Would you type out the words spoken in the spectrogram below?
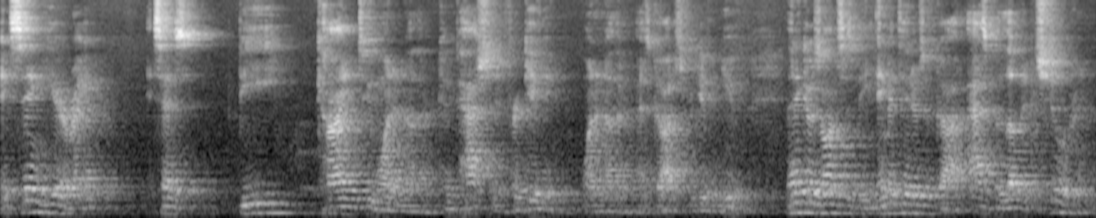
it's saying here, right? It says, be kind to one another, compassionate, forgiving one another, as God has forgiven you. Then it goes on and says, be imitators of God as beloved children.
